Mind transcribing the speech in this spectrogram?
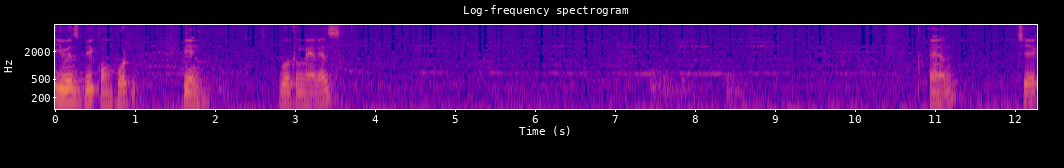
USB COM port pin. Go to manage. And check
